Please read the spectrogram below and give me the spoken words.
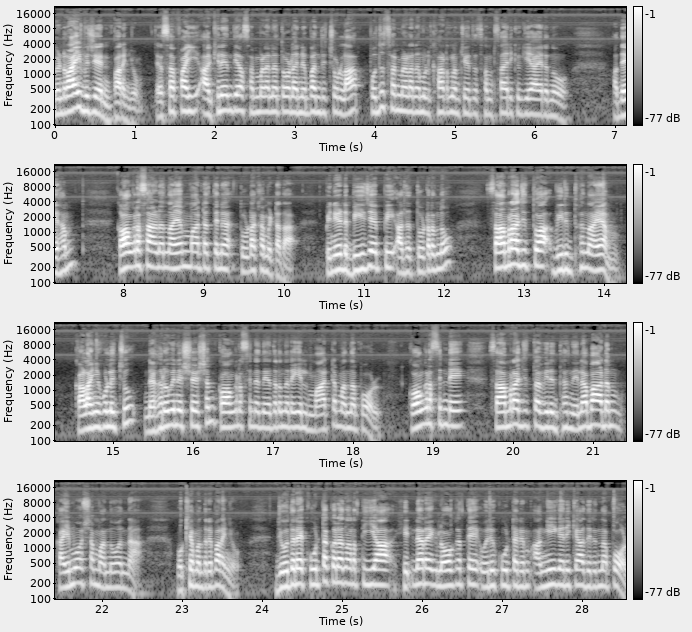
പിണറായി വിജയൻ പറഞ്ഞു. എസ് എഫ് ഐ അഖിലേന്ത്യാ സമ്മേളനത്തോടനുബന്ധിച്ചുള്ള പൊതുസമ്മേളനം ഉദ്ഘാടനം ചെയ്ത് സംസാരിക്കുകയായിരുന്നു അദ്ദേഹം. കോൺഗ്രസാണ് നയം മാറ്റത്തിന് തുടക്കമിട്ടത്. പിന്നീട് ബി ജെ പി അത് തുടർന്നു. സാമ്രാജ്യത്വ വിരുദ്ധ നയം കളഞ്ഞുകുളിച്ചു. നെഹ്റുവിന് ശേഷം കോൺഗ്രസിന്റെ നേതൃനിരയിൽ മാറ്റം വന്നപ്പോൾ കോൺഗ്രസിന്റെ സാമ്രാജ്യത്വ വിരുദ്ധ നിലപാടും കൈമോശം വന്നുവെന്ന് മുഖ്യമന്ത്രി പറഞ്ഞു. ജൂതരെ കൂട്ടക്കൊല നടത്തിയ ഹിറ്റ്ലറെ ലോകത്തെ ഒരു കൂട്ടരും അംഗീകരിക്കാതിരുന്നപ്പോൾ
